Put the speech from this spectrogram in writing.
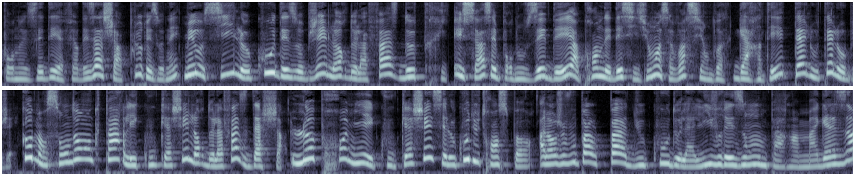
pour nous aider à faire des achats plus raisonnés, mais aussi le coût des objets lors de la phase de tri. Et ça, c'est pour nous aider à prendre des décisions, à savoir si on doit garder tel ou tel objet. Commençons donc par les coûts cachés lors de la phase d'achat. Le premier coût caché, c'est le coût du transport. Alors je vous parle pas du coût de la livraison par un magasin,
